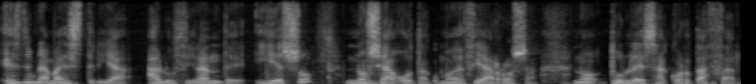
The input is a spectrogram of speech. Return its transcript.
Es de una maestría alucinante. Y eso no se agota, como decía Rosa. ¿no? Tú lees a Cortázar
